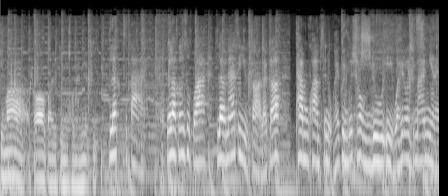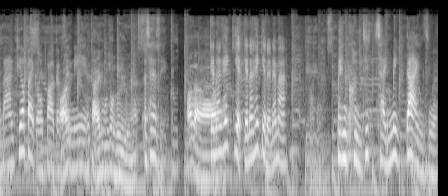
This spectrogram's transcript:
ชิมาแล้วก็ไปกินโคนในเมียกิ เลิกจะตาย แล้วเราก็รู้สึกว่าเราน่าจะอยู่ต่อแล้วก็ทำความสนุกให้คุณผู้ชมดูอีกว่าฮิโรชิมามีอะไรบ้าง เที่ยวไปกับโอปอกับอ๋อซันนี่นี่ถ่ายให้คุณผู้ชมดูอยู่นะอะใช่สิอ๋อเหรอ แกนั่งให้เกียรติแกนั่งให้เกียรติหน่อยได้ไหมเป็นคนที่ใช้ไม่ได้จริงๆเลย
